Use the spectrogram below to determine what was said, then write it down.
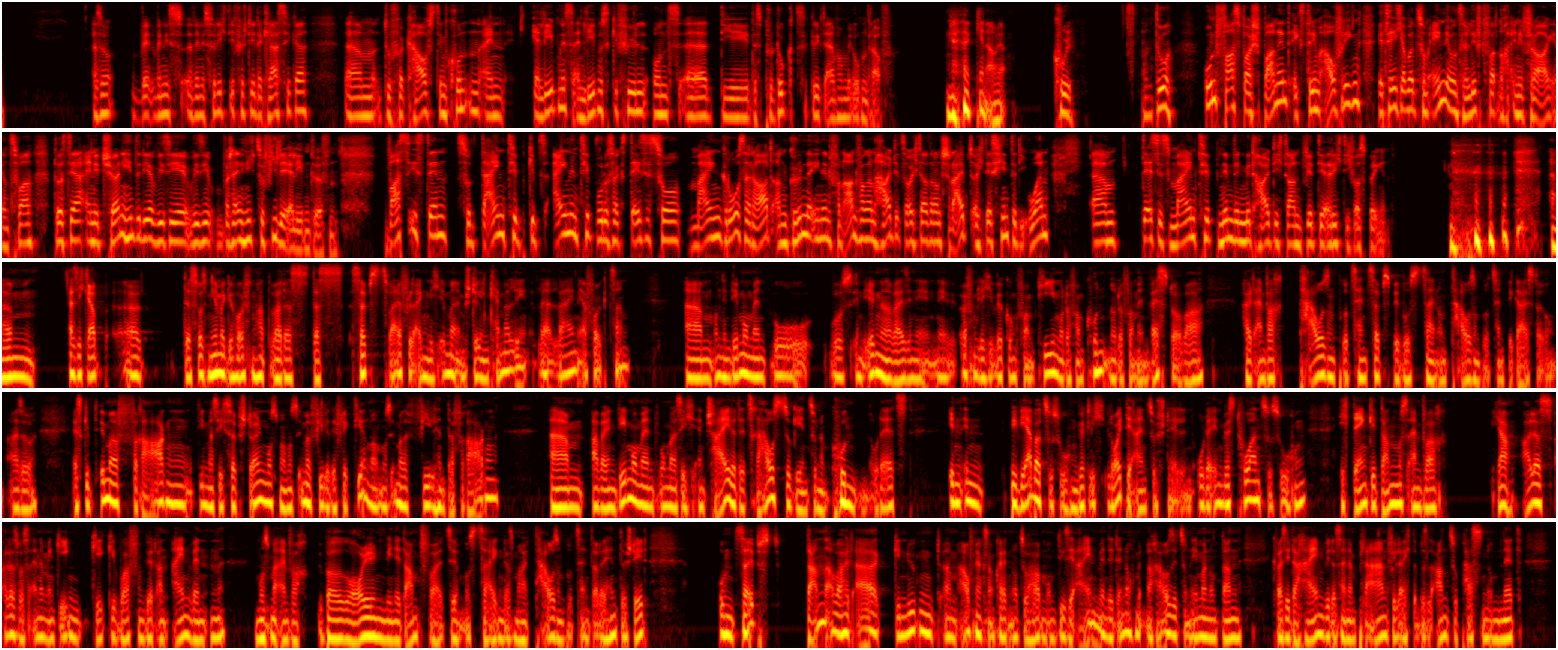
Also wenn, wenn ich es wenn ich's richtig verstehe, der Klassiker, ähm, du verkaufst dem Kunden ein Erlebnis, ein Lebensgefühl und äh, die, das Produkt kriegt einfach mit oben drauf. genau, ja. Cool. Und du, unfassbar spannend, extrem aufregend. Jetzt hätte ich aber zum Ende unserer Liftfahrt noch eine Frage. Und zwar, du hast ja eine Journey hinter dir, wie sie, wie sie wahrscheinlich nicht so viele erleben dürfen. Was ist denn so dein Tipp? Gibt es einen Tipp, wo du sagst, das ist so mein großer Rat an GründerInnen von Anfang an, haltet euch da dran, schreibt euch das hinter die Ohren. Ähm, das ist mein Tipp, nimm den mit, halt dich dran, wird dir richtig was bringen. ähm, also ich glaube, äh, das, was mir immer geholfen hat, war, dass, dass Selbstzweifel eigentlich immer im stillen Kämmerlein erfolgt sind. Ähm, und in dem Moment, wo, wo es in irgendeiner Weise eine, eine öffentliche Wirkung vom Team oder vom Kunden oder vom Investor war, halt einfach 1000 Prozent Selbstbewusstsein und 1000 Prozent Begeisterung. Also es gibt immer Fragen, die man sich selbst stellen muss. Man muss immer viel reflektieren, man muss immer viel hinterfragen. Ähm, aber in dem Moment, wo man sich entscheidet, jetzt rauszugehen zu einem Kunden oder jetzt in, in Bewerber zu suchen, wirklich Leute einzustellen oder Investoren zu suchen, ich denke, dann muss einfach, ja, alles, alles, was einem entgegengeworfen wird an Einwänden, muss man einfach überrollen wie eine Dampfwalze, muss zeigen, dass man halt 1000 Prozent da dahinter steht. Und selbst dann aber halt auch genügend ähm, Aufmerksamkeit noch zu haben, um diese Einwände dennoch mit nach Hause zu nehmen und dann quasi daheim wieder seinen Plan vielleicht ein bisschen anzupassen, um nicht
